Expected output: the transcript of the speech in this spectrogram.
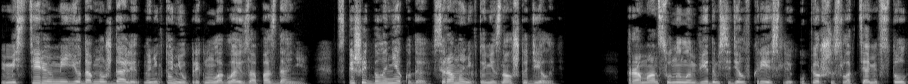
В мистериуме ее давно ждали, но никто не упрекнул Аглаю за опоздание. Спешить было некуда, все равно никто не знал, что делать. Роман с унылым видом сидел в кресле, упершись локтями в стол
